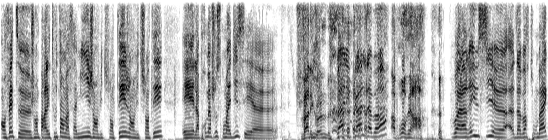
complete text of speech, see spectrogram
en fait, j'en parlais tout le temps à ma famille. J'ai envie de chanter, j'ai envie de chanter. Et la première chose qu'on m'a dit, c'est euh, Va à l'école. Va à l'école d'abord. Après, on verra. Voilà, réussis d'abord ton bac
